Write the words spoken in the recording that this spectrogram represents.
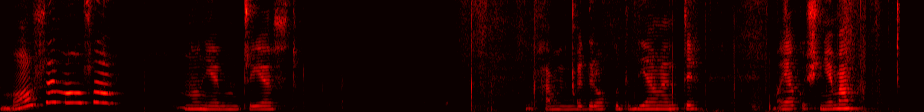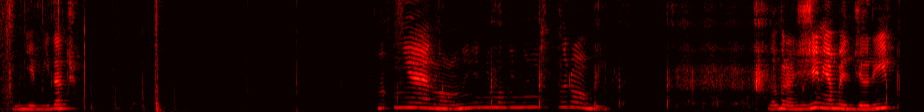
może, może. No nie wiem, czy jest na samym bedrocku te diamenty. Bo jakoś nie ma. Nie widać. No nie no, no ja nie mogę no nic zrobić. Dobra, ziemia będzie rip.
